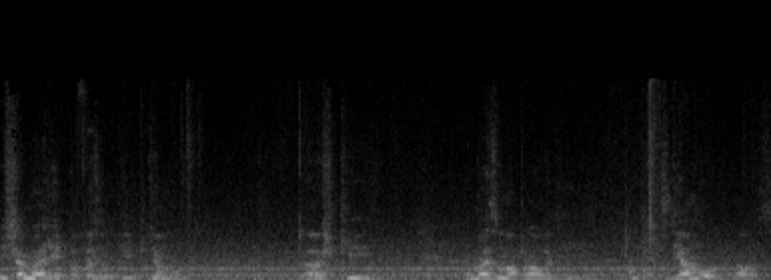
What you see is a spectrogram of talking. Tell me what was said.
E chamar a gente pra fazer um clipe de amor. Eu acho que é mais uma prova de, de amor nosso.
